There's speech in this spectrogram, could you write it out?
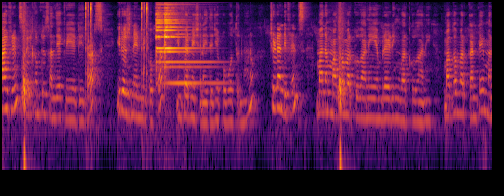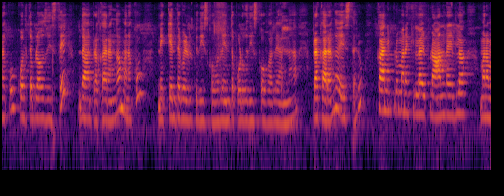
Hi friends welcome to Sandhya creative thoughts ఈరోజు నేను మీకు ఒక ఇన్ఫర్మేషన్ అయితే చెప్పబోతున్నాను. చూడండి ఫ్రెండ్స్ మనం మగ్గం వర్క్ కానీ ఎంబ్రాయిడింగ్ వర్క్ కానీ మగ్గం వర్క్ అంటే మనకు కొలత బ్లౌజ్ ఇస్తే దాని ప్రకారంగా మనకు నెక్ ఎంత వెడల్పు తీసుకోవాలి ఎంత పొడవు తీసుకోవాలి అన్న ప్రకారంగా వేస్తారు. కానీ ఇప్పుడు మనకి ఇలా ఇప్పుడు ఆన్లైన్లో మనం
